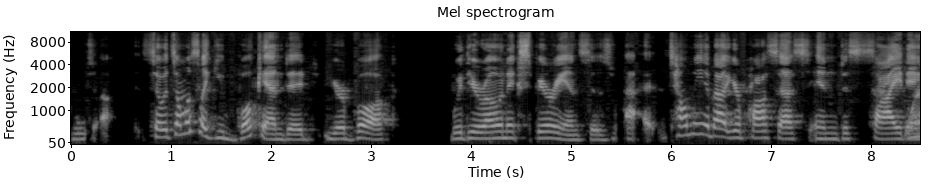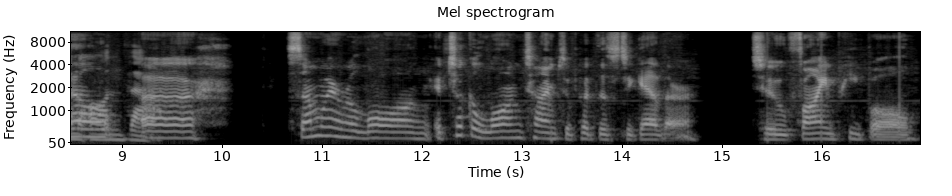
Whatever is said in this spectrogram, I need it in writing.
and uh, so it's almost like you bookended your book with your own experiences. Uh, tell me about your process in deciding well, on that. Uh, somewhere along, it took a long time to put this together to find people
